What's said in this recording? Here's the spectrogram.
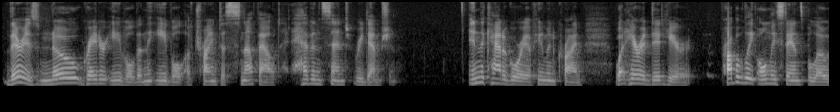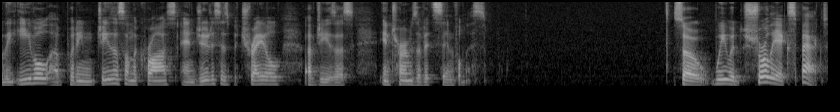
there is no greater evil than the evil of trying to snuff out heaven sent redemption. In the category of human crime, what Herod did here probably only stands below the evil of putting Jesus on the cross and Judas's betrayal of Jesus in terms of its sinfulness. So we would surely expect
